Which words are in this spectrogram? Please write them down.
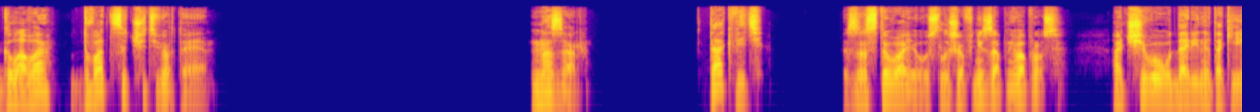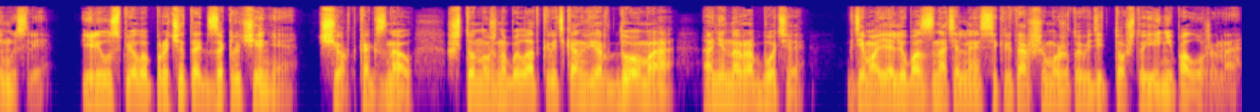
Глава 24. Назар. «Так ведь?» Застываю, услышав внезапный вопрос. Отчего у Дарины такие мысли? Или успела прочитать заключение? Черт, как знал, что нужно было открыть конверт дома, а не на работе, где моя любознательная секретарша может увидеть то, что ей не положено.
